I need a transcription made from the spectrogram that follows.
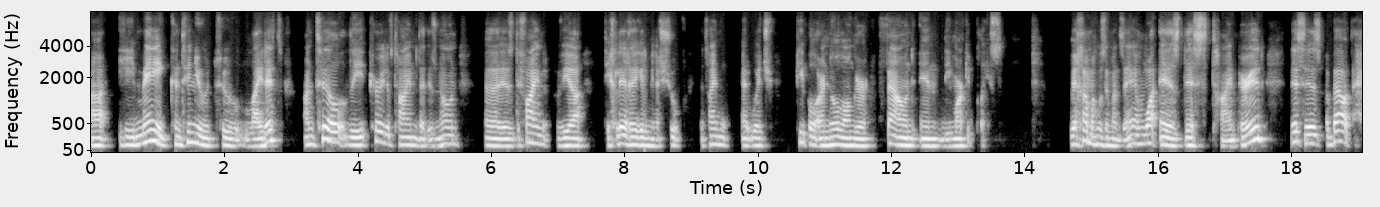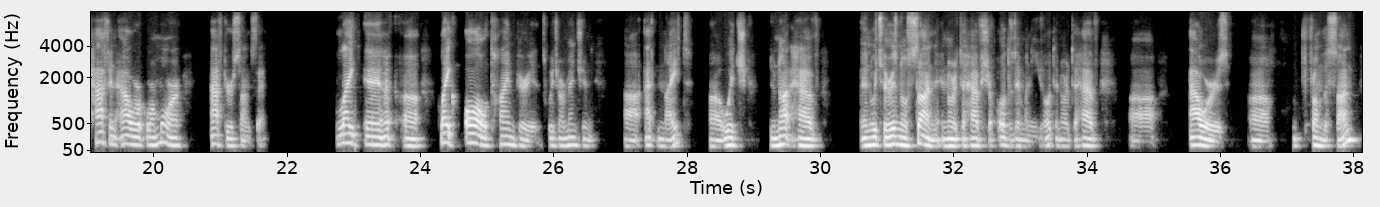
uh, he may continue to light it until the period of time that is known uh, is defined via tichle regel min the time at which people are no longer found in the marketplace. And what is this time period? This is about half an hour or more after sunset like uh, uh, like all time periods which are mentioned uh, at night, uh, which do not have, in which there is no sun, in order to have sha'ot zemaniyot, in order to have uh, hours uh, from the sun.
